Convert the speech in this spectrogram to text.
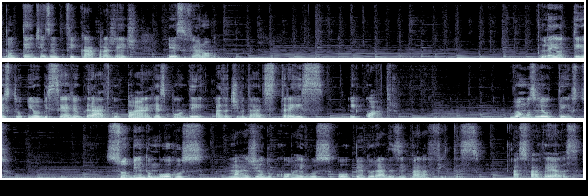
então tente exemplificar para a gente esse fenômeno. Leia o texto e observe o gráfico para responder às atividades 3 e 4. Vamos ler o texto. Subindo morros, margeando córregos ou penduradas em palafitas, as favelas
